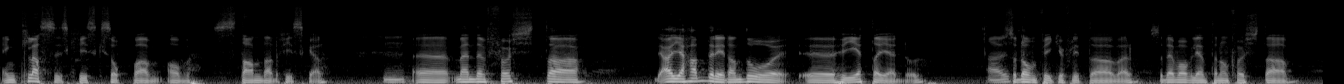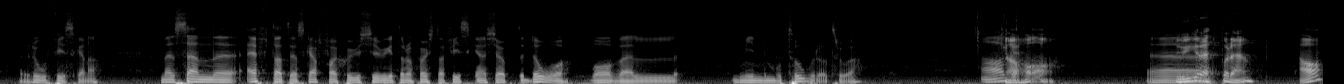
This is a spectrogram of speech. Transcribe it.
en klassisk fisksoppa av standardfiskar. Mm. Eh, men den första... Ja, jag hade redan då uh, hyetagäddor. Ja, Så de fick ju flytta över. Så det var väl inte de första rovfiskarna. Men sen eh, efter att jag skaffade 720 och de första fiskarna jag köpte då var väl min Motoro tror jag. Ja, okej. Jaha. Eh, Du gick rätt på den. Ja,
